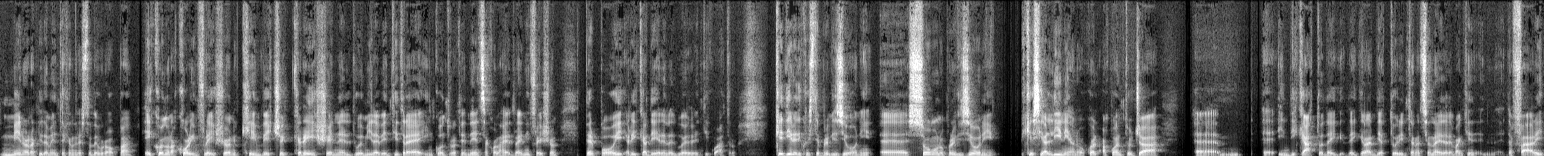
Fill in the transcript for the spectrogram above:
meno rapidamente che nel resto d'Europa e con una core inflation che invece cresce nel 2023 in controtendenza con la headline inflation per poi ricadere nel 2024. Che dire di queste previsioni? Eh, sono previsioni che si allineano a quanto già ehm, eh, indicato dai, dai, grandi attori internazionali delle banche d'affari,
